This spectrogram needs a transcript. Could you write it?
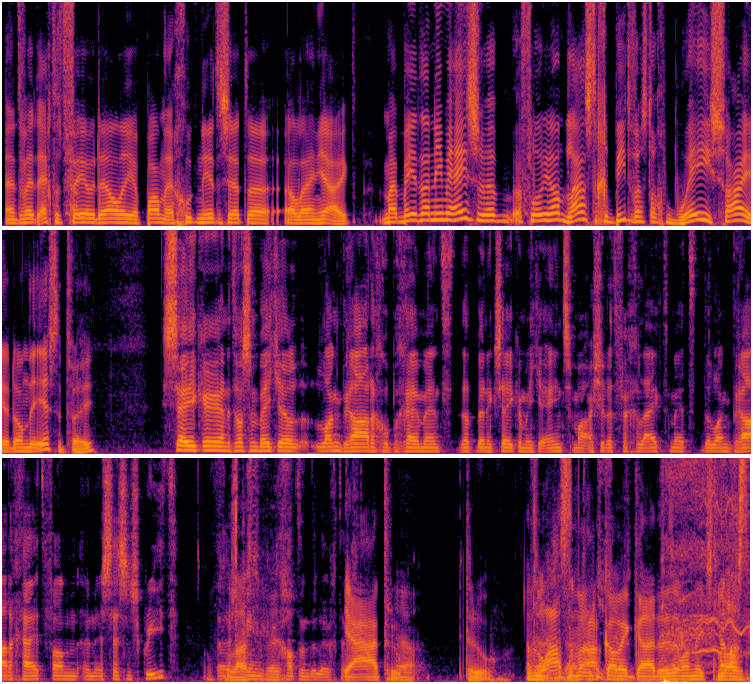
en het weet echt het feodale Japan echt goed neer te zetten. Alleen ja, ik, maar ben je daar niet mee eens, eh, Florian? Het laatste gebied was toch way saaier dan de eerste twee? Zeker, en het was een beetje langdradig op een gegeven moment. Dat ben ik zeker met je eens. Maar als je dat vergelijkt met de langdradigheid van een Assassin's Creed... Of uh, spring ik een gat in de lucht. Ja, true. Ja. True. Of de laatste van Coming God, er is helemaal niks los.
